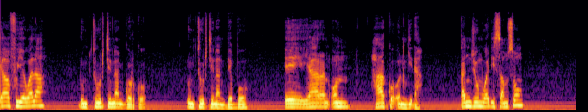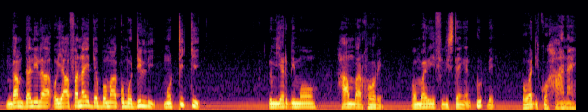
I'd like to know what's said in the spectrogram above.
yaafuye wala ɗum turtinan gorko. ɗum turtinan debbo. E yaran on haa ko on giɗa. Kanjum waɗi samson ngam dalila o yafanayi debbo maako mo dilli mo tikki. Ɗum yerɓimo ha mbar hoore. O mbari philistin en ɗuɗɓe o waɗi ko haanayi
